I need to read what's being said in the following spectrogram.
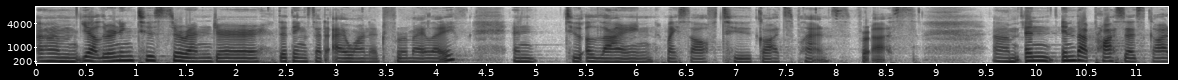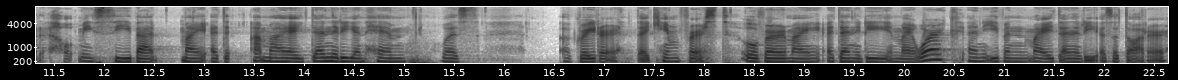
um, yeah, learning to surrender the things that I wanted for my life and to align myself to God's plans for us. Um, and in that process, God helped me see that my, uh, my identity in Him was uh, greater, that came first over my identity in my work and even my identity as a daughter.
